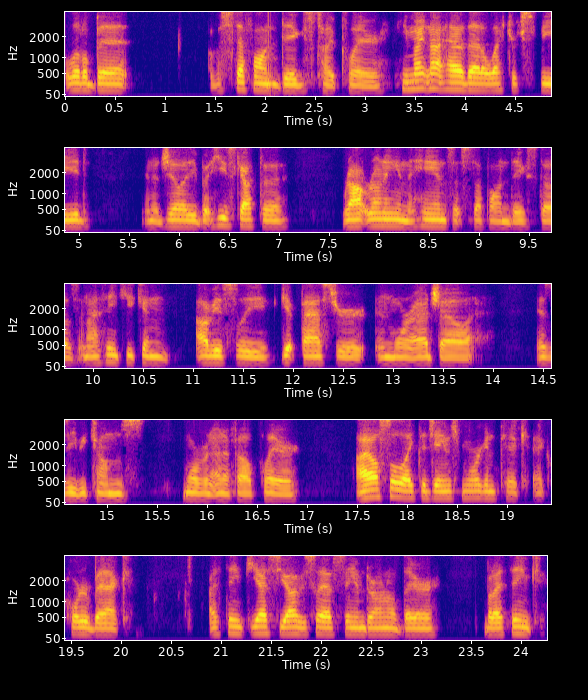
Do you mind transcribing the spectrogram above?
a little bit of a Stefon Diggs type player. He might not have that electric speed and agility, but he's got the route running in the hands that Stefon Diggs does, and I think he can obviously get faster and more agile as he becomes more of an NFL player. I also like the James Morgan pick at quarterback. I think yes, you obviously have Sam Darnold there, but I think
